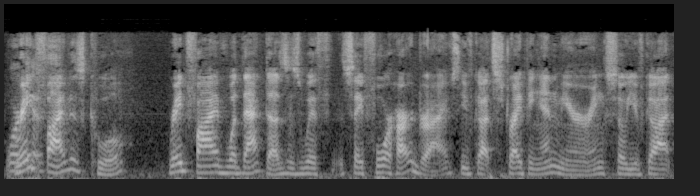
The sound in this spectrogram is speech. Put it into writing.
RAID 5 is cool. RAID 5, what that does is with, say, four hard drives, you've got striping and mirroring, so you've got,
